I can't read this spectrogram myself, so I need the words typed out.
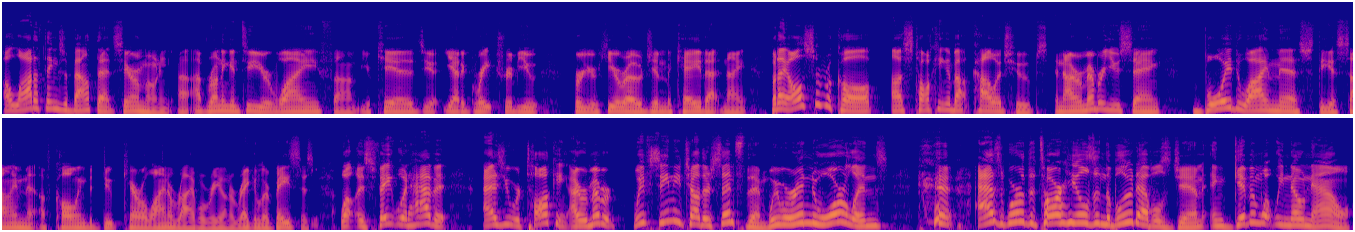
a lot of things about that ceremony. Uh, I'm running into your wife, um, your kids. You, you had a great tribute for your hero Jim McKay that night. But I also recall us talking about college hoops, and I remember you saying. Boy, do I miss the assignment of calling the Duke Carolina rivalry on a regular basis. Well, as fate would have it, as you were talking, I remember we've seen each other since then. We were in New Orleans, as were the Tar Heels and the Blue Devils, Jim. And given what we know now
